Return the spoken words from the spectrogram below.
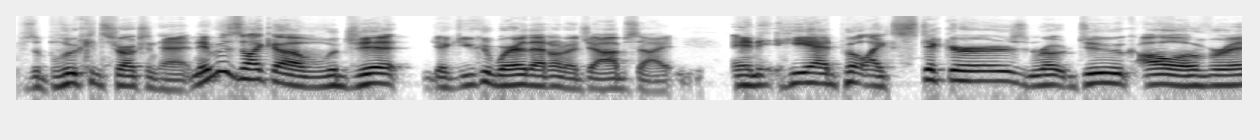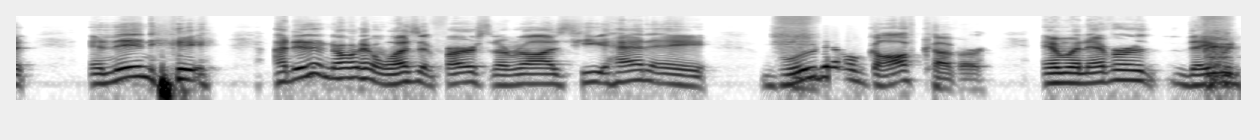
It was a blue construction hat, and it was like a legit. Like you could wear that on a job site. And he had put like stickers and wrote Duke all over it. And then he, I didn't know what it was at first, and I realized he had a Blue Devil golf cover. And whenever they would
